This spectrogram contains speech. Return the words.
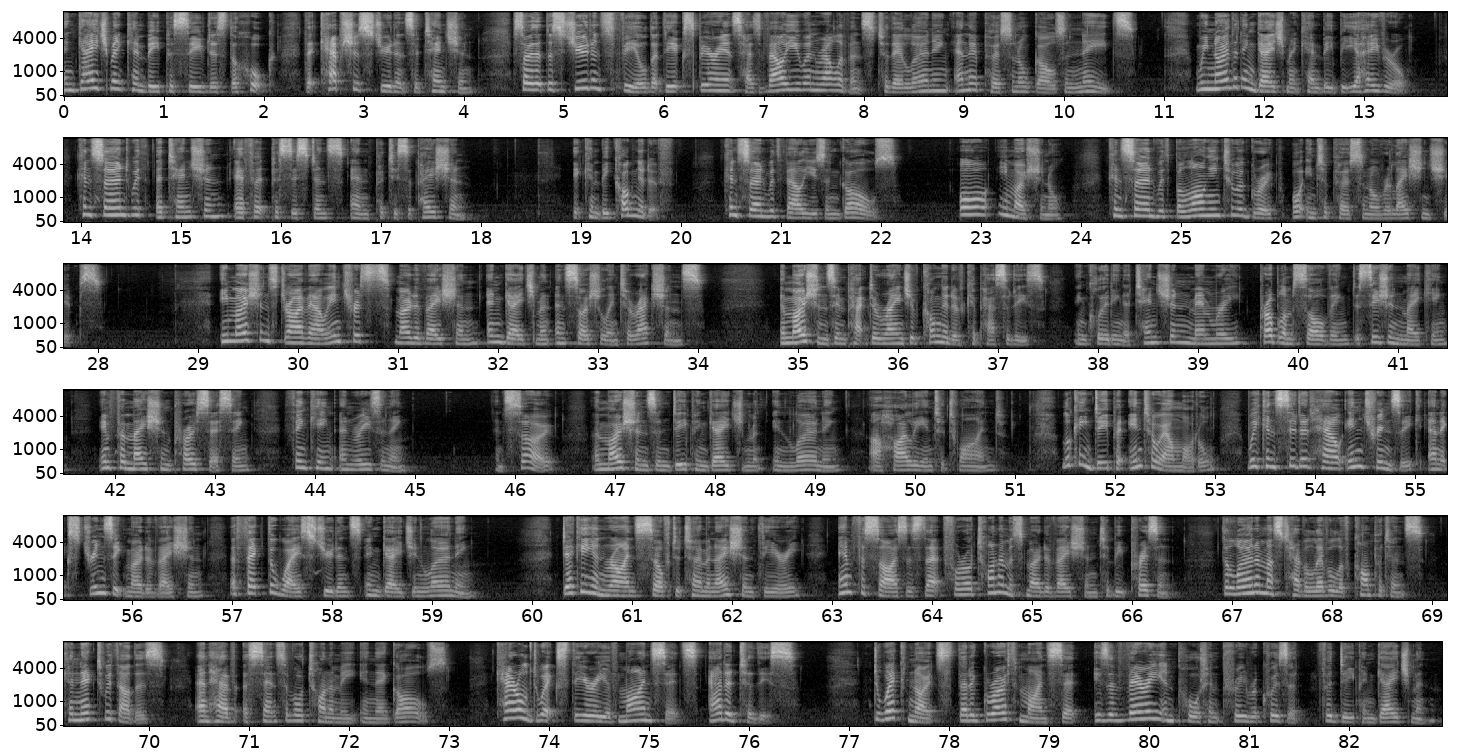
Engagement can be perceived as the hook that captures students' attention so that the students feel that the experience has value and relevance to their learning and their personal goals and needs. We know that engagement can be behavioural, concerned with attention, effort, persistence and participation. It can be cognitive, concerned with values and goals, or emotional, concerned with belonging to a group or interpersonal relationships. Emotions drive our interests, motivation, engagement and social interactions. Emotions impact a range of cognitive capacities, including attention, memory, problem solving, decision making, information processing, thinking and reasoning. And so, emotions and deep engagement in learning are highly intertwined. Looking deeper into our model, we considered how intrinsic and extrinsic motivation affect the way students engage in learning. Deci and Ryan's self-determination theory emphasises that for autonomous motivation to be present, the learner must have a level of competence, connect with others, and have a sense of autonomy in their goals. Carol Dweck's theory of mindsets added to this Dweck notes that a growth mindset is a very important prerequisite for deep engagement.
